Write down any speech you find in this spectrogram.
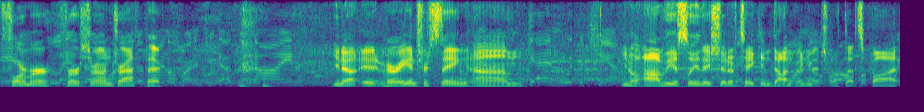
former first round draft pick. You know, it, very interesting. Um, you know, obviously they should have taken Donovan Mitchell at that spot.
